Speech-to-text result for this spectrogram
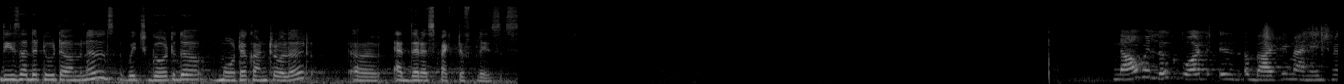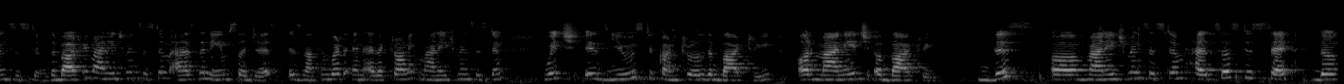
These are the two terminals which go to the motor controller uh, at the respective places. Now we'll look what is a battery management system. The battery management system, as the name suggests, is nothing but an electronic management system which is used to control the battery or manage a battery. This uh, management system helps us to set the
